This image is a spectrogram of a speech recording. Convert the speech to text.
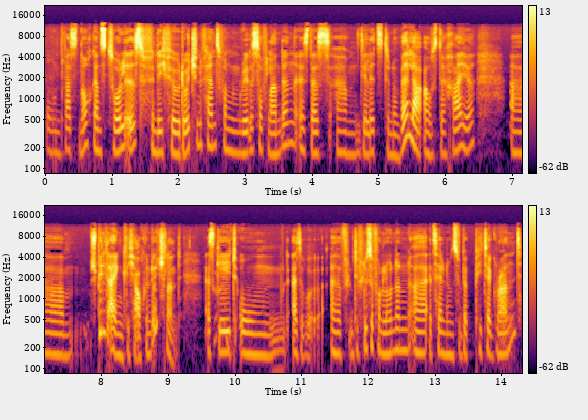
Und was noch ganz toll ist, finde ich für deutschen Fans von Rivers of London, ist, dass ähm, die letzte Novelle aus der Reihe ähm, spielt eigentlich auch in Deutschland. Es geht um, also äh, die Flüsse von London äh, erzählen uns über Peter Grant,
